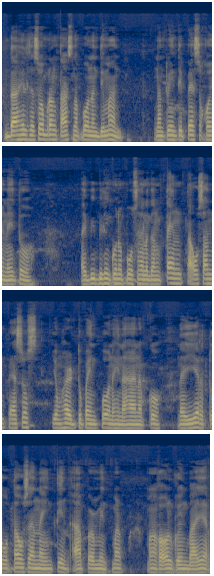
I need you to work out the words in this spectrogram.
Dahil sa sobrang taas na po ng demand ng 20 peso coin na ito, ay bibiling ko na po sa halagang 10,000 pesos yung hard to find po na hinahanap ko na year 2019 upper mint mark mga ka-allcoin buyer.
